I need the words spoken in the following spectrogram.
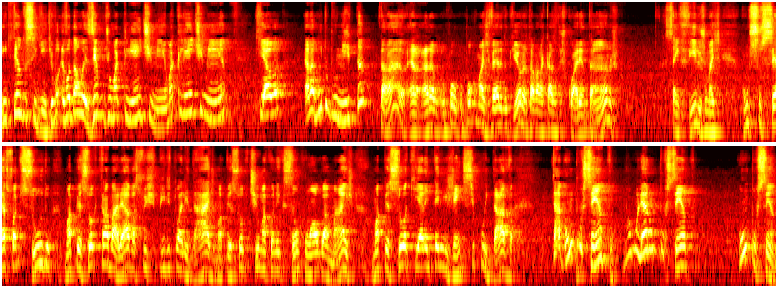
Entenda o seguinte, eu vou, dar um exemplo de uma cliente minha, uma cliente minha que ela era muito bonita, tá? Era, era um, pouco, um, pouco, mais velha do que eu, já estava na casa dos 40 anos, sem filhos, mas com um sucesso absurdo, uma pessoa que trabalhava a sua espiritualidade, uma pessoa que tinha uma conexão com algo a mais, uma pessoa que era inteligente, se cuidava, tá? 1%, uma mulher 1%, 1%.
